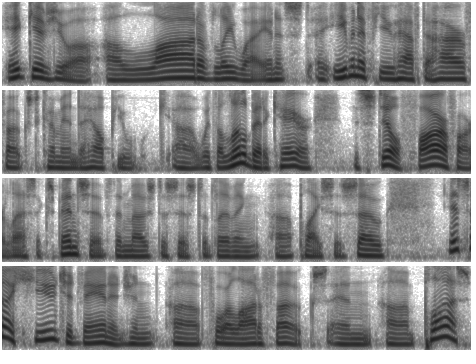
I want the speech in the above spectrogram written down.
it gives you a, a lot of leeway. And it's even if you have to hire folks to come in to help you uh, with a little bit of care, it's still far, far less expensive than most assisted living uh, places. So it's a huge advantage in, uh, for a lot of folks. And uh, plus,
